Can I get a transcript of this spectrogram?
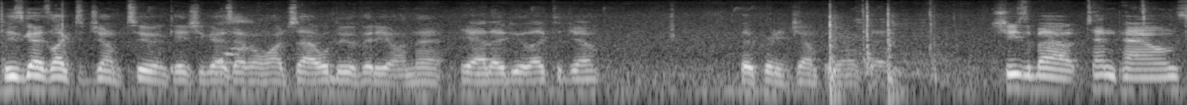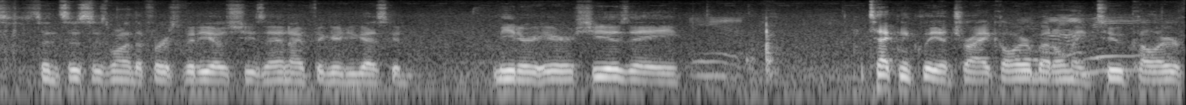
These guys like to jump too, in case you guys haven't watched that. We'll do a video on that. Yeah, they do like to jump. They're pretty jumpy, aren't they? She's about 10 pounds. Since this is one of the first videos she's in, I figured you guys could meet her here. She is a technically a tricolor, but only two color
